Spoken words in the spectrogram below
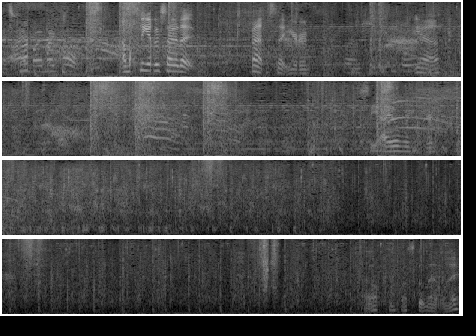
And I'm by myself. I'm on the other side of that fence that you're. So I'm shooting people. Yeah. See, I over here. Oh, let's go that way.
